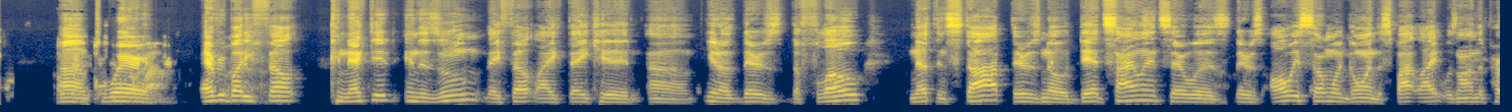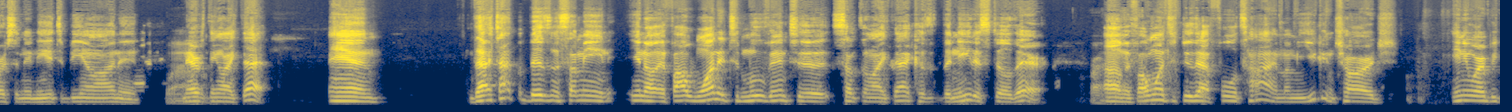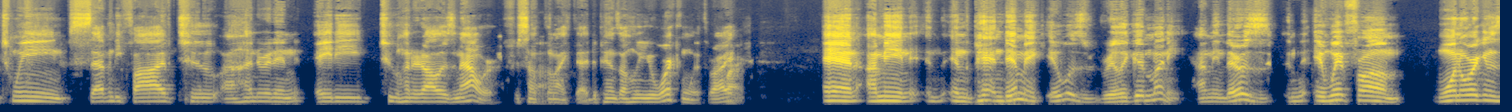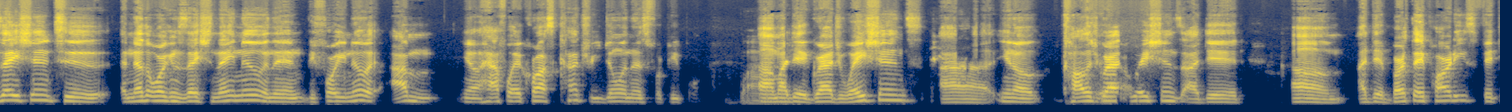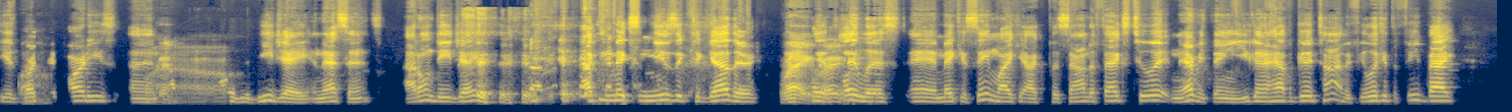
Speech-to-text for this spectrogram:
Okay. um, to Oh, where wow. everybody felt connected in the Zoom. They felt like they could, um, you know, there's the flow, nothing stopped. There was no dead silence. There was there was always someone going. The spotlight was on the person it needed to be on, and Wow. and everything like that. And that type of business, I mean, you know, if I wanted to move into something like that, because the need is still there. Right. Um, if I want to do that full time, I mean, you can charge anywhere between 75 to 180 200 dollars an hour for something Wow. like that depends on who you're working with right, Right. and i mean in, in the pandemic it was really good money i mean there was it went from one organization to another organization they knew and then before you knew it i'm you know halfway across country doing this for people wow. um, I did graduations, uh, you know, college Wow. graduations. I did, um, I did birthday parties, 50th Wow. birthday parties, and. I was a DJ in that sense. I don't DJ. I can mix some music together, Right, play right. a playlist, and make it seem like I put sound effects to it and everything. You're gonna have a good time. If you look at the feedback,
